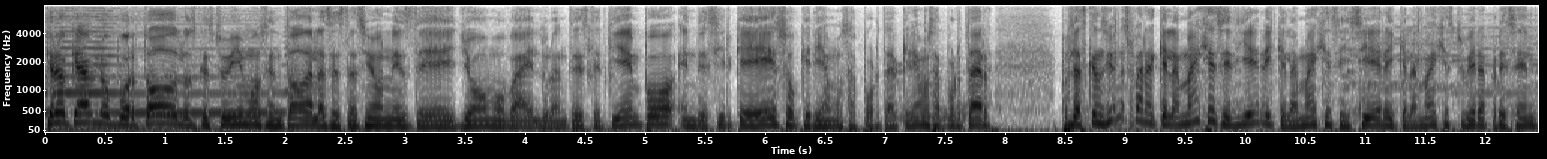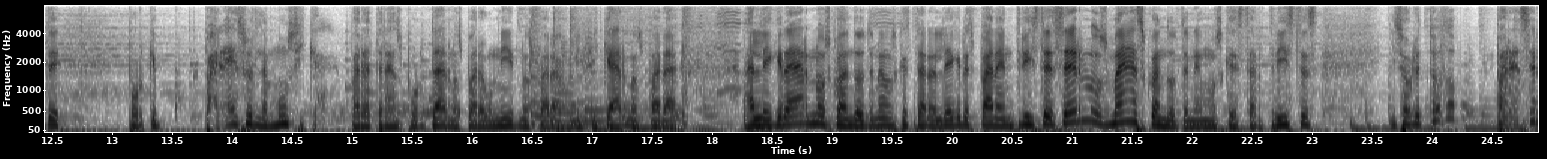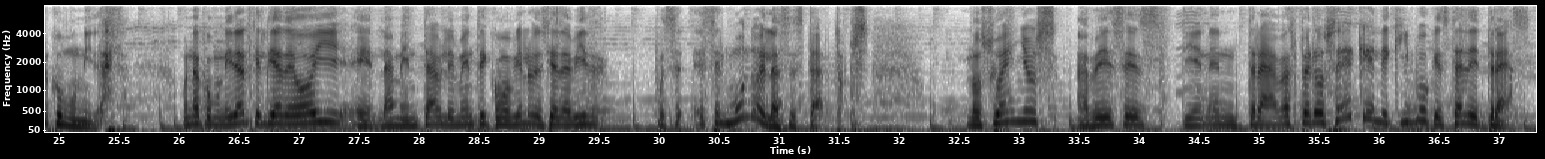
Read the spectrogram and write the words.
Creo que hablo por todos los que estuvimos en todas las estaciones de Yo Mobile durante este tiempo en decir que eso queríamos aportar. Queríamos aportar pues las canciones para que la magia se diera y que la magia se hiciera y que la magia estuviera presente porque para eso es la música, para transportarnos, para unirnos, para unificarnos, para alegrarnos cuando tenemos que estar alegres, para entristecernos más cuando tenemos que estar tristes y sobre todo para hacer comunidad. Una comunidad que el día de hoy, eh, lamentablemente, como bien lo decía David, pues es el mundo de las startups. Los sueños a veces tienen trabas, pero sé que el equipo que está detrás,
